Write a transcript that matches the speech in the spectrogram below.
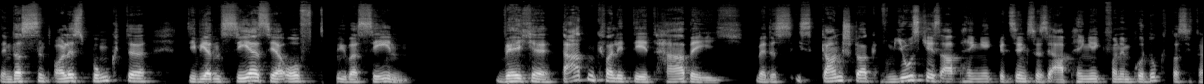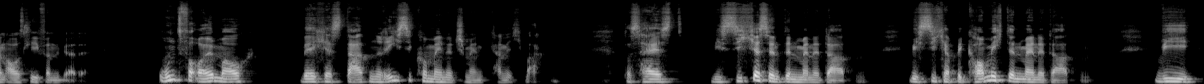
Denn das sind alles Punkte, die werden sehr, sehr oft übersehen. Welche Datenqualität habe ich? Weil das ist ganz stark vom Use Case abhängig, beziehungsweise abhängig von dem Produkt, das ich dann ausliefern werde. Und vor allem auch, welches Datenrisikomanagement kann ich machen? Das heißt, wie sicher sind denn meine Daten? Wie sicher bekomme ich denn meine Daten? Wie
